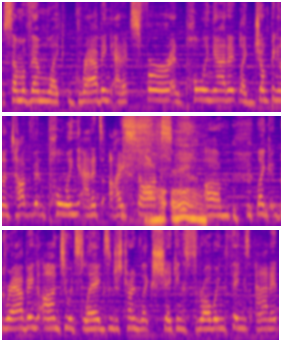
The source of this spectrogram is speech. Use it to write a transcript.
Some of them like grabbing at its fur and pulling at it, like jumping on top of it and pulling at its eye stalks, um, like grabbing onto its legs and just trying to like shaking, throwing things at it,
